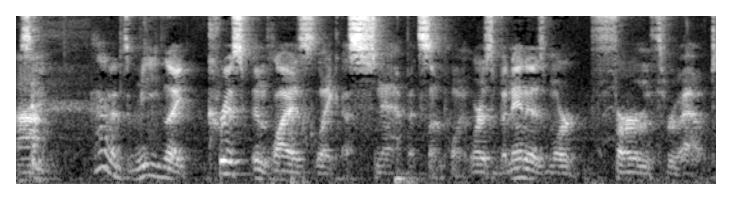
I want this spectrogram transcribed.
Um, Don't to me, like crisp implies like a snap at some point, whereas a banana is more firm throughout.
